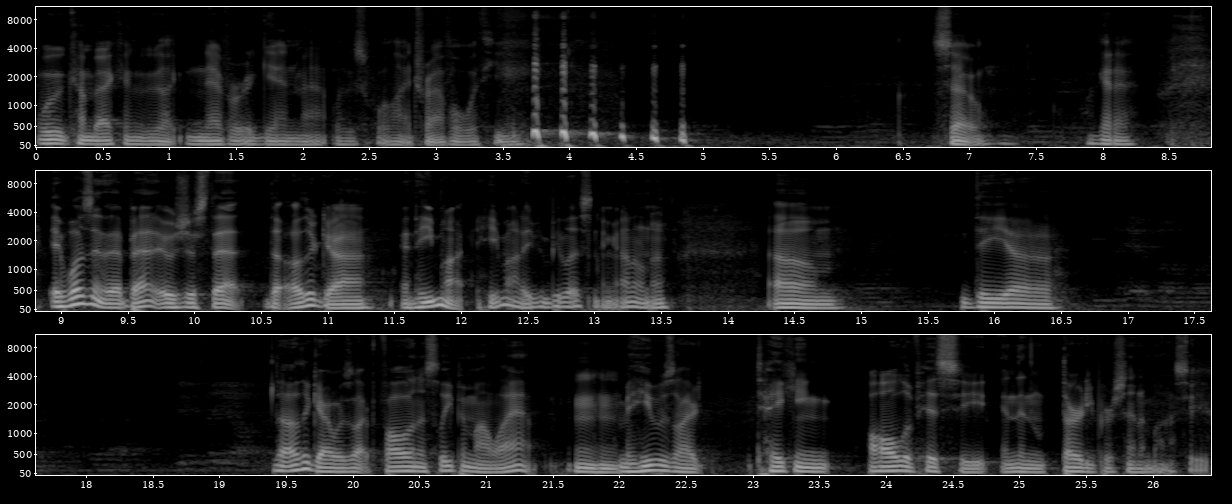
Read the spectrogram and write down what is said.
we would come back and be like, never again, Mat Luce, will I travel with you. so we gotta. It wasn't that bad. It was just that the other guy, and he might he might even be listening. I don't know. Um, the uh, the other guy was like falling asleep in my lap. I mhm. mean, he was like taking all of his seat and then thirty percent of my seat.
